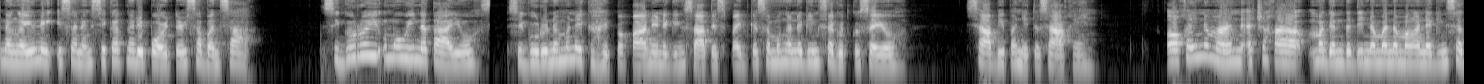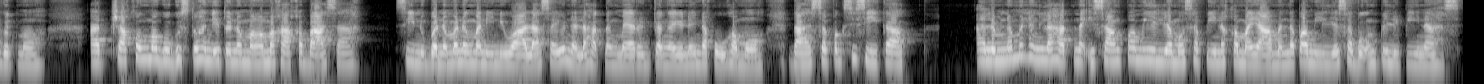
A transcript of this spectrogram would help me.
na ngayon ay isa ng sikat na reporter sa bansa. Siguro ay umuwi na tayo. Siguro naman ay kahit papano ay naging satisfied ka sa mga naging sagot ko sa'yo. Sabi pa nito sa akin. Okay naman at saka maganda din naman ang mga naging sagot mo. At saka kung magugustuhan ito ng mga makakabasa. Sino ba naman ang maniniwala sa'yo na lahat ng meron ka ngayon ay nakuha mo dahil sa pagsisikap? Alam naman ng lahat na isang pamilya mo sa pinakamayaman na pamilya sa buong Pilipinas.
